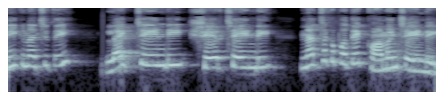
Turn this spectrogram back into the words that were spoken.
మీకు నచ్చితే లైక్ చేయండి షేర్ చేయండి. నచ్చకపోతే కామెంట్ చేయండి.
